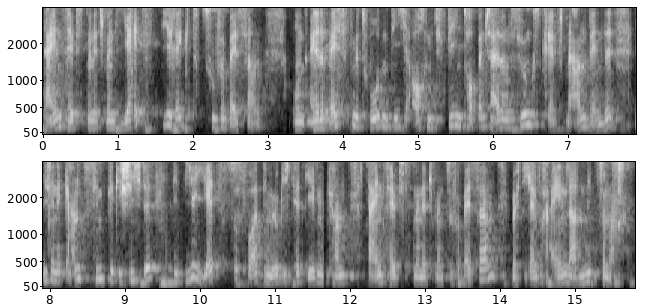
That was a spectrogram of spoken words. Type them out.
dein Selbstmanagement jetzt direkt zu verbessern. Und eine der besten Methoden, die ich auch mit vielen Top-Entscheidern und Führungskräften anwende, ist eine ganz simple Geschichte, die dir jetzt sofort die Möglichkeit geben kann, dein Selbstmanagement zu verbessern. Möchte ich einfach einladen, mitzumachen.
